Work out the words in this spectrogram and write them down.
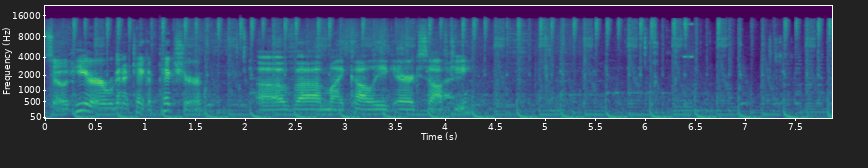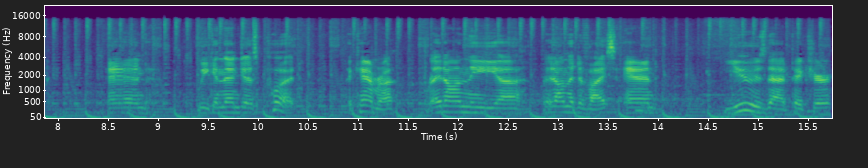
So here we're going to take a picture of uh, my colleague Eric Sofge and we can then just put the camera right on the uh, right on the device and use that picture,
